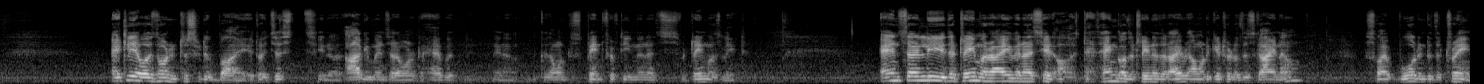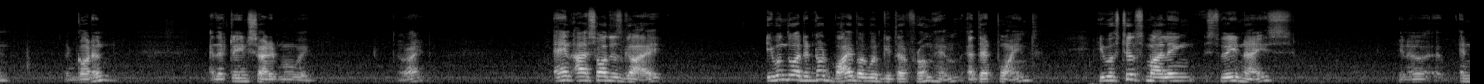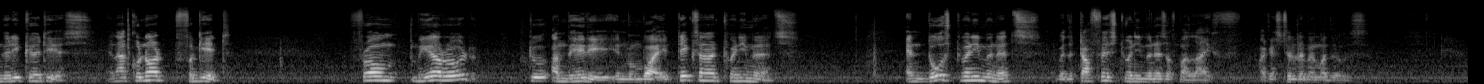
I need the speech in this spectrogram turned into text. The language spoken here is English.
Actually, I was not interested to buy. It was just, you know, arguments that I wanted to have with, you know, because I wanted to spend 15 minutes. The train was late. And suddenly the train arrived and I said, oh, th- thank God the train has arrived. I want to get rid of this guy now. So I boarded into the train. I got in and the train started moving. Alright? And I saw this guy, even though I did not buy Bhagavad Gita from him at that point, he was still smiling, very nice, you know, and very courteous. And I could not forget. From Mira Road to Andheri in Mumbai, it takes around 20 minutes. And those 20 minutes were the toughest 20 minutes of my life. I can still remember those.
